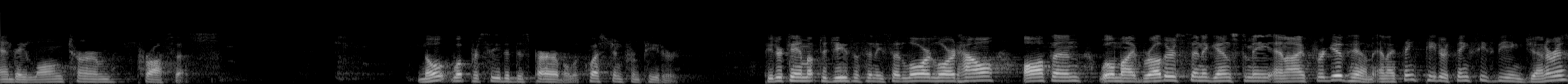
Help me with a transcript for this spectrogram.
and a long term process. Note what preceded this parable a question from Peter. Peter came up to Jesus and he said, Lord, Lord, how often will my brother sin against me and I forgive him? And I think Peter thinks he's being generous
